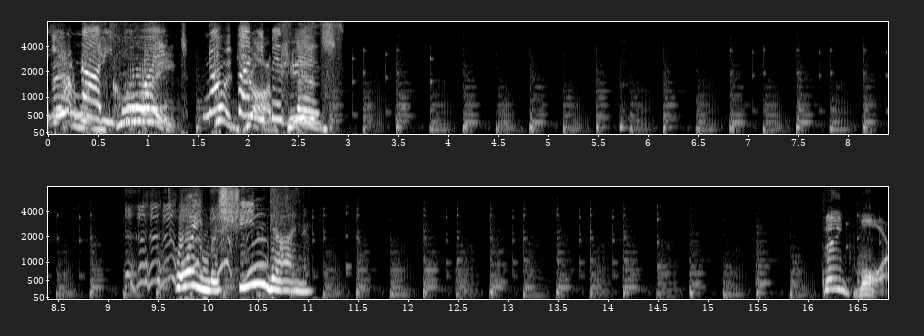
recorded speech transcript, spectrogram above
You That naughty was boy! great! No Good funny job, business! kids! Toy Machine Gun. Think more.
